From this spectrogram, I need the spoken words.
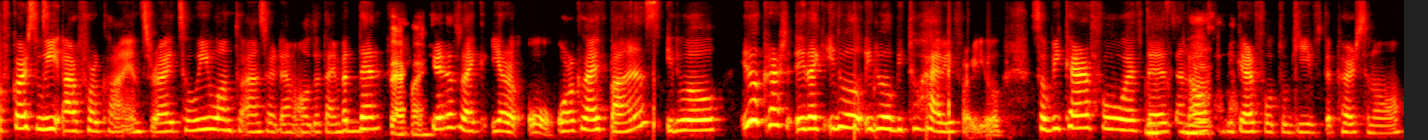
of course we are for clients right so we want to answer them all the time but then exactly. kind of like your work life balance it will it will crash it, like it will it will be too heavy for you so be careful with this and mm-hmm. also be careful to give the personal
